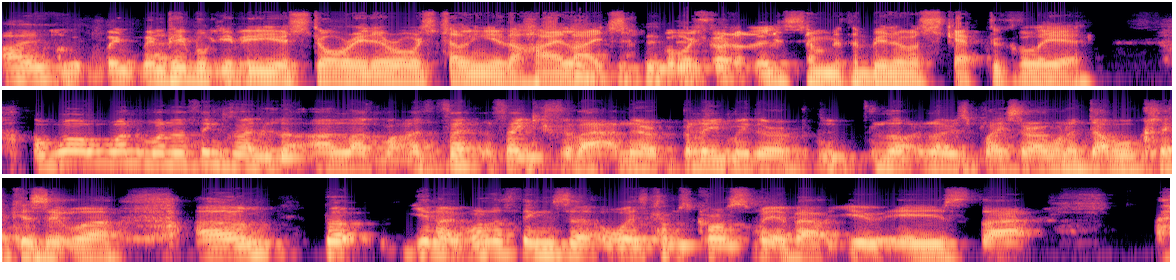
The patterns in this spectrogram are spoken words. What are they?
I, when, when people give you your story, they're always telling you the highlights. You've always got to listen with a bit of a skeptical ear. Uh, well, one, one of the things I, lo- I love, th- thank you for that. And there, believe me, there are lo- loads of places I want to double click, as it were. Um, but you know, one of the things that always comes across to me about you is that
